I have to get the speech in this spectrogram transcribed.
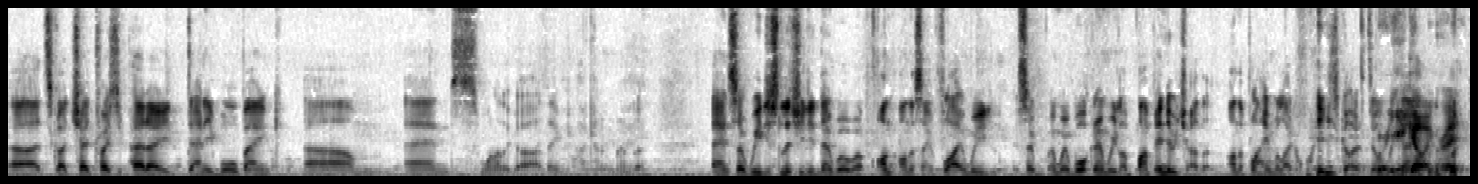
uh, this guy Chad Tracy Pate, Danny Wallbank, um, and one other guy I think I can't remember. And so we just literally didn't know we were on, on the same flight, and we so when we're walking around, we like bump into each other on the plane. We're like, "What are these guys doing?" Where are We you going, right?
